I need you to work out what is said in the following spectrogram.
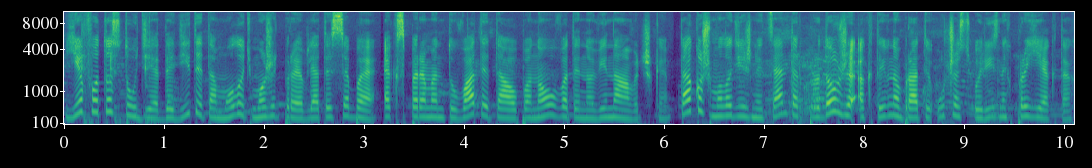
Є фотостудія, де діти та молодь можуть проявляти себе, експериментувати та опановувати нові навички. Також молодіжний центр продовжує активно брати участь у різних проєктах.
